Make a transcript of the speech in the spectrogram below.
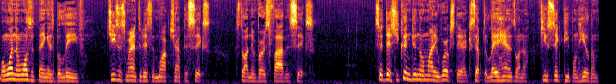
Well, one the most thing is believe. Jesus ran through this in Mark chapter 6, starting in verse 5 and 6. He said this, you couldn't do no mighty works there except to lay hands on a few sick people and heal them.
